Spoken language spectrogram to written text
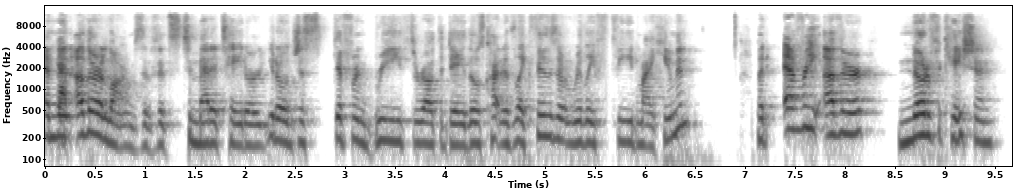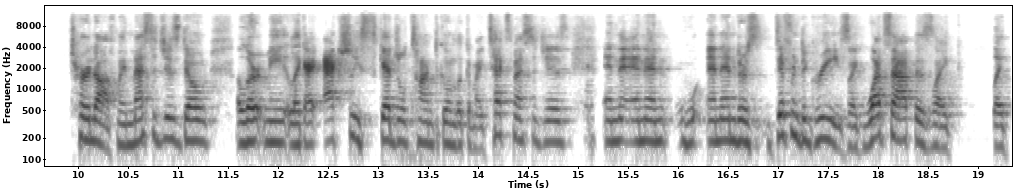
And then yeah. other alarms if it's to meditate or you know just different breathe throughout the day those kind of like things that really feed my human. But every other notification turned off. My messages don't alert me. Like i actually schedule time to go and look at my text messages. And and then and then there's different degrees. Like whatsapp is like like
